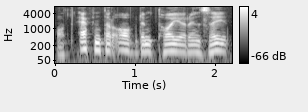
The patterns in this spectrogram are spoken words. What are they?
und öffnet auf dem teuren Seed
